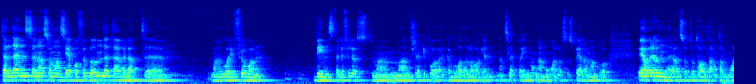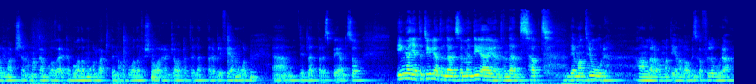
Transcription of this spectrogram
Tendenserna som man ser på förbundet är väl att man går ifrån vinst eller förlust. Man, man försöker påverka båda lagen att släppa in många mål och så spelar man på över-under, alltså totalt antal mål i matchen. Och man kan påverka båda målvakterna och båda försvararen. Klart att det lättare att bli fler mål. Eh, det är ett lättare spel. Så Inga jättetydliga tendenser, men det är ju en tendens att det man tror handlar om att ena laget ska förlora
